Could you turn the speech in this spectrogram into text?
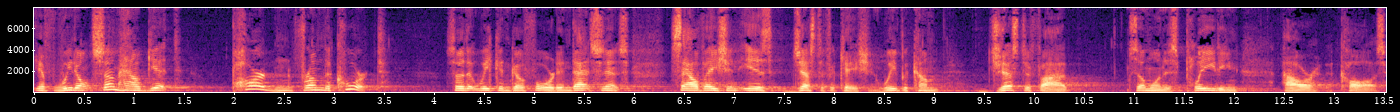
if we don't somehow get pardon from the court so that we can go forward? In that sense, salvation is justification. We become justified. Someone is pleading our cause.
